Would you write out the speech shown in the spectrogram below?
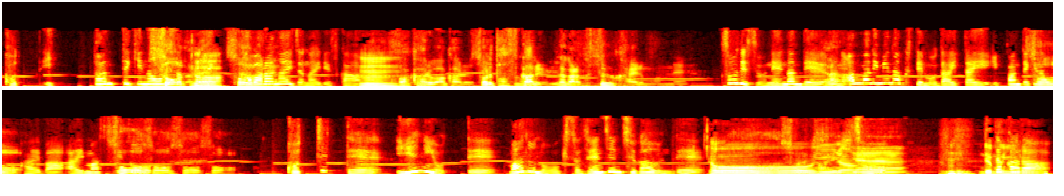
こ一般的な大きさって変わらないじゃないですか。うん。わかるわかる。それ助かるよね。だからすぐ買えるもんね。そうですよね。なんで、うんあの、あんまり見なくても大体一般的なものを買えば合いますけそうど、そうそうそう。こっちって家によって窓の大きさ全然違うんで、おー、それいいな。大変だでもいいな。から、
